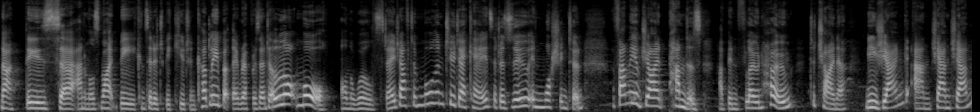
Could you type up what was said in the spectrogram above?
Now, these uh, animals might be considered to be cute and cuddly, but they represent a lot more on the world stage. After more than two decades at a zoo in Washington, a family of giant pandas have been flown home to China. Mei Xiang and Tian Tian,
